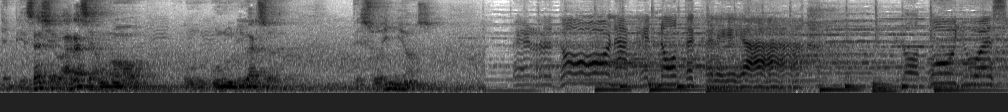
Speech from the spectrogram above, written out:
Te empieza a llevar hacia uno, un, un universo de, de sueños. Perdona que no te crea, lo tuyo es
